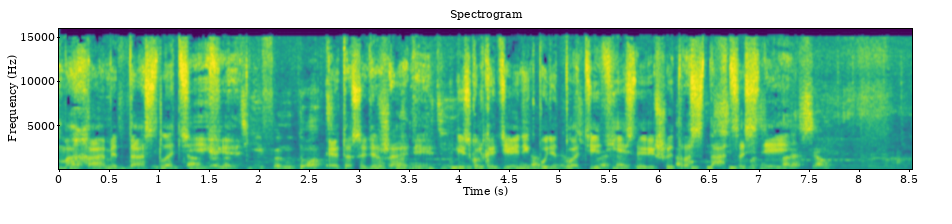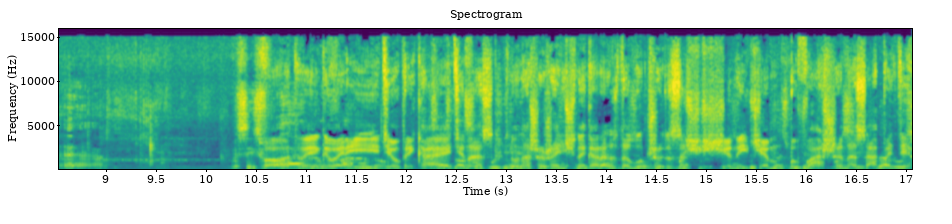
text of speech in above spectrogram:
Мохаммед даст Латифе. Это содержание. И сколько денег будет платить, если решит расстаться с ней. Вот вы говорите, упрекаете нас, но наши женщины гораздо лучше защищены, чем ваши на Западе.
